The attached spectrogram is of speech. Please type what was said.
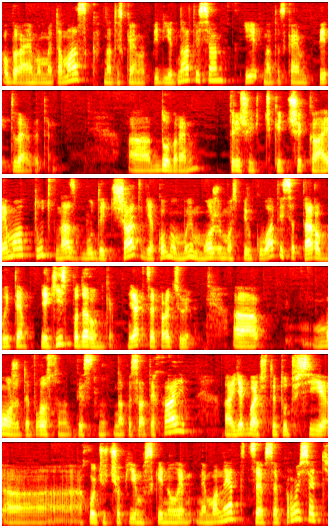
обираємо Metamask, натискаємо Під'єднатися і натискаємо Підтвердити. Е, добре. Трішечки чекаємо. Тут в нас буде чат, в якому ми можемо спілкуватися та робити якісь подарунки. Як це працює? Можете просто написати хай. Як бачите, тут всі хочуть, щоб їм скинули монет, це все просять.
